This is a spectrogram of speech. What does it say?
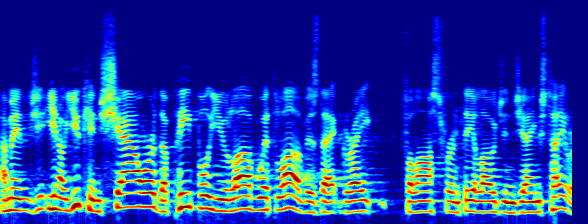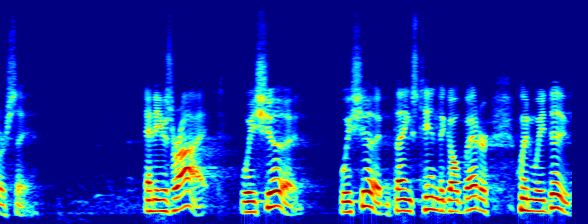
I mean, you know, you can shower the people you love with love, as that great philosopher and theologian James Taylor said. And he was right. We should. We should. Things tend to go better when we do.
